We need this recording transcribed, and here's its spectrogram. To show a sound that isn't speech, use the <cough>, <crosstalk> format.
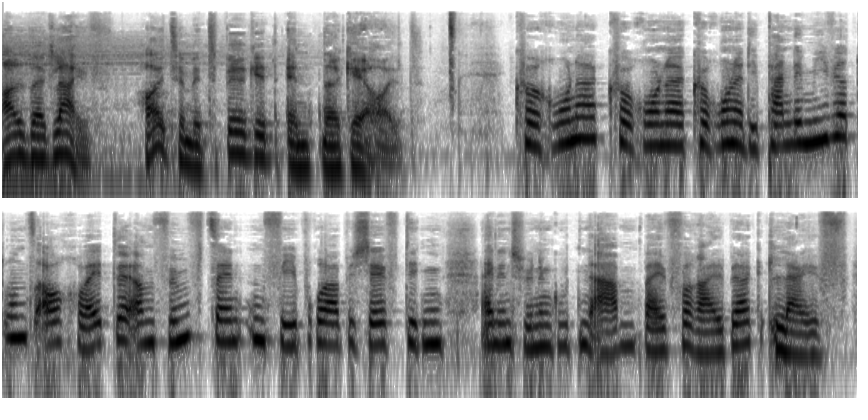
Vorarlberg Live. Heute mit Birgit Entner-Gerold. Corona, Corona, Corona. Die Pandemie wird uns auch heute am 15. Februar beschäftigen. Einen schönen guten Abend bei Vorarlberg Live.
